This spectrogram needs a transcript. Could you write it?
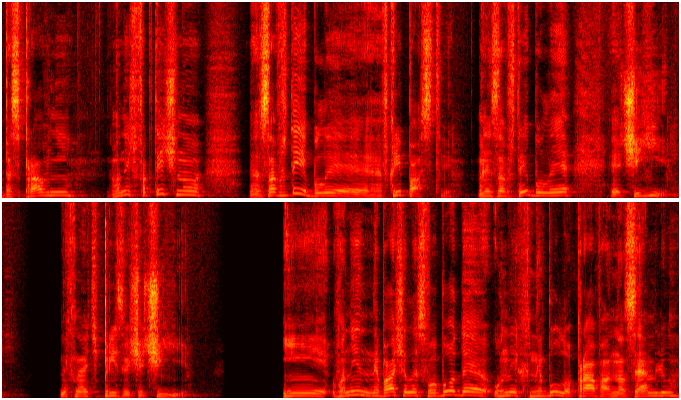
безправні. Вони ж фактично завжди були в кріпацтві. Вони завжди були е, чиї. У них навіть прізвища чиї. І вони не бачили свободи, у них не було права на землю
